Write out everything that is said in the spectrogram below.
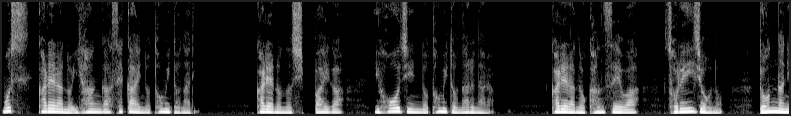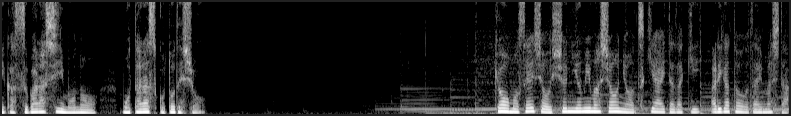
もし彼らの違反が世界の富となり、彼らの失敗が違法人の富となるなら、彼らの完成はそれ以上のどんなにか素晴らしいものをもたらすことでしょう。今日も聖書を一緒に読みましょうにお付き合いいただきありがとうございました。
